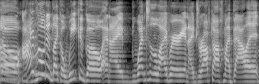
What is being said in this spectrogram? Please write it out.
So I voted like a week ago, and I went to the library and I dropped off my ballot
